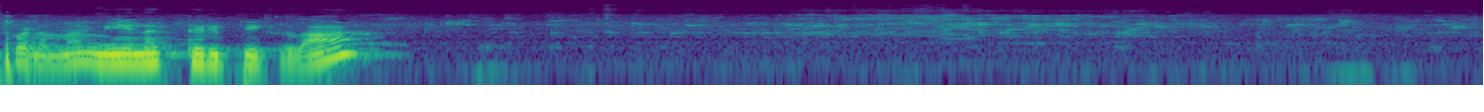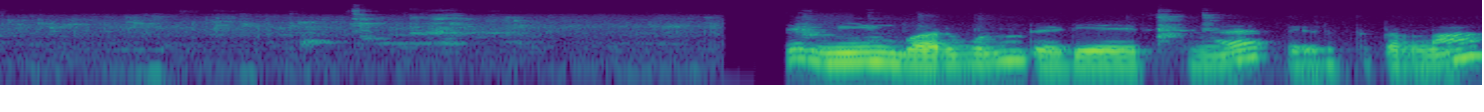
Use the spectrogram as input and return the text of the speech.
இப்போ நம்ம மீனை திருப்பிக்கலாம். மீன் வறுவலும் ரெடி ஆயிடுச்சுங்க இப்போ எடுத்துக்கலாம்.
